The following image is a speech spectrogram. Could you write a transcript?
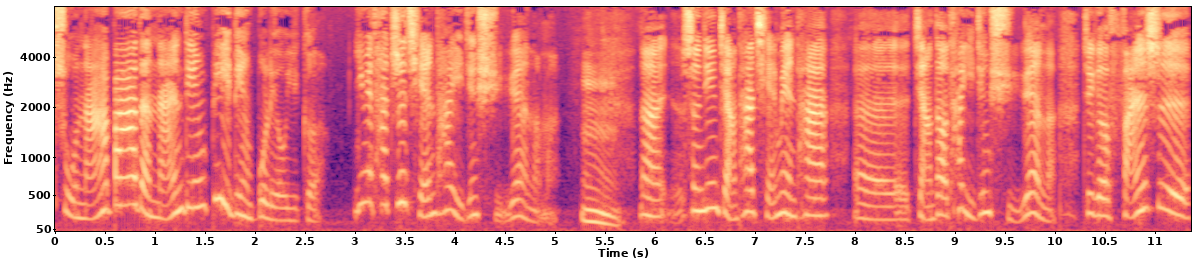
属拿巴的男丁必定不留一个，因为他之前他已经许愿了嘛。嗯，那圣经讲他前面他呃讲到他已经许愿了，这个凡是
